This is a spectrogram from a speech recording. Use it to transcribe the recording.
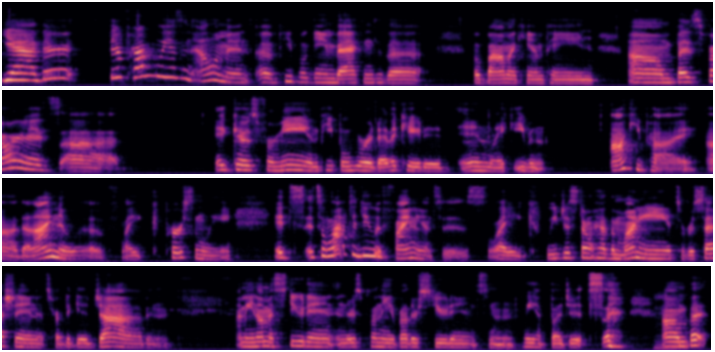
Yeah, there there probably is an element of people getting back into the Obama campaign. Um, but as far as uh, it goes for me and people who are dedicated in like even Occupy uh, that I know of, like personally, it's it's a lot to do with finances. Like we just don't have the money. It's a recession. It's hard to get a job, and I mean I'm a student, and there's plenty of other students, and we have budgets. Mm. um, but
